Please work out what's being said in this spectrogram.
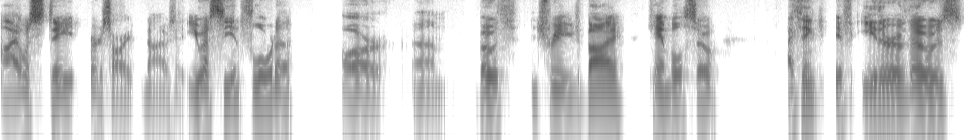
Iowa State or sorry, not Iowa State, USC and Florida are um, both intrigued by Campbell. So I think if either of those,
